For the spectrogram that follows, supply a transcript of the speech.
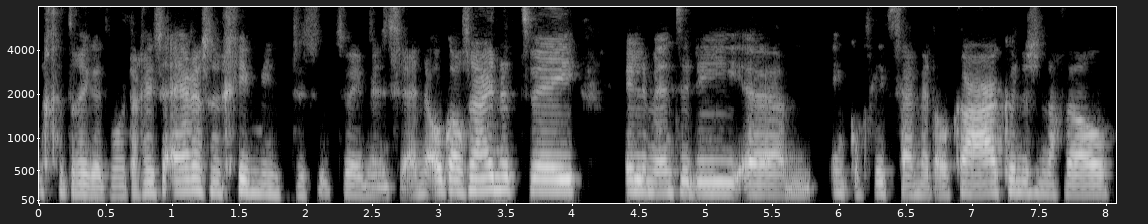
getriggerd wordt. Er is ergens een chemie tussen twee mensen. En ook al zijn er twee elementen die um, in conflict zijn met elkaar, kunnen ze nog wel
